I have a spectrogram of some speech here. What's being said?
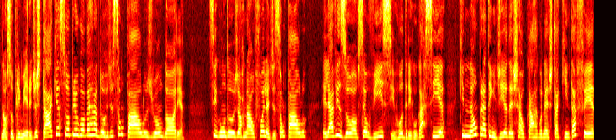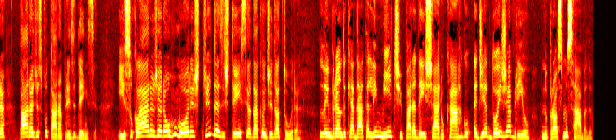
Nosso primeiro destaque é sobre o governador de São Paulo, João Dória. Segundo o jornal Folha de São Paulo, ele avisou ao seu vice, Rodrigo Garcia, que não pretendia deixar o cargo nesta quinta-feira para disputar a presidência. Isso, claro, gerou rumores de desistência da candidatura. Lembrando que a data limite para deixar o cargo é dia 2 de abril, no próximo sábado.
